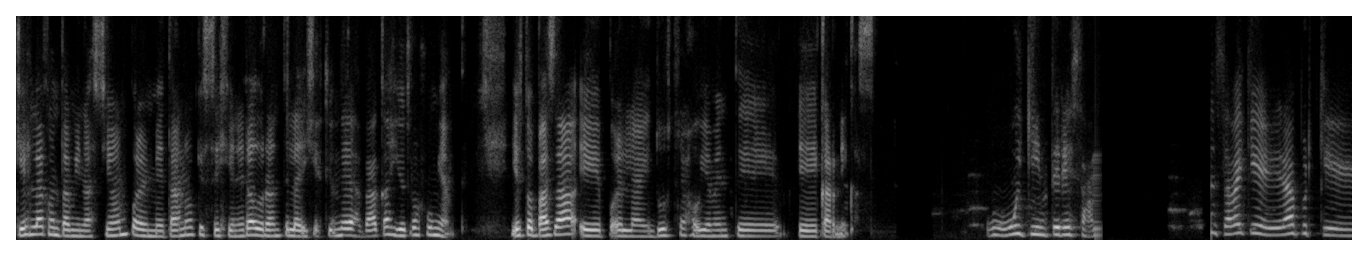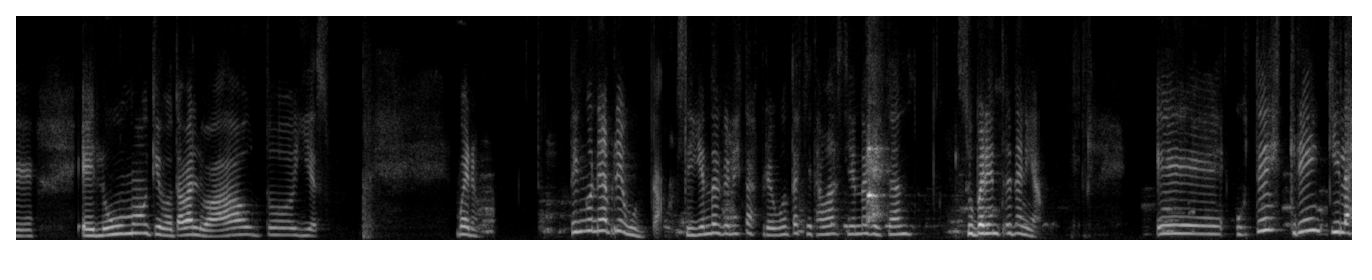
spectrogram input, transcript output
que es la contaminación por el metano que se genera durante la digestión de las vacas y otros rumiantes. Y esto pasa eh, por las industrias, obviamente, eh, cárnicas. Uy, qué interesante. Pensaba que era porque el humo que botaban los autos y eso. Bueno, tengo una pregunta, siguiendo con estas preguntas que estamos haciendo que están súper entretenidas. Eh, ¿Ustedes creen que la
